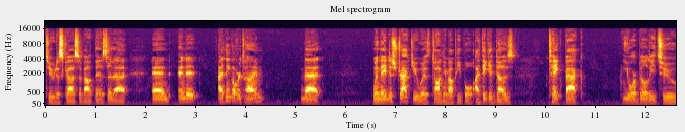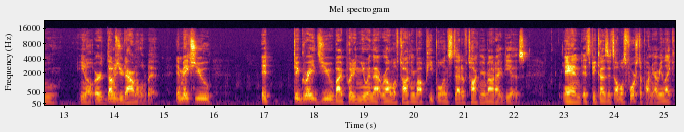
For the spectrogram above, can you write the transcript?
to discuss about this or that. And and it I think over time that when they distract you with talking about people, I think it does take back your ability to, you know, or dumbs you down a little bit. It makes you, it degrades you by putting you in that realm of talking about people instead of talking about ideas. And it's because it's almost forced upon you. I mean, like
